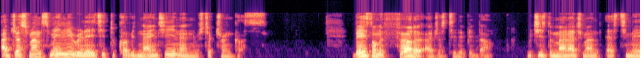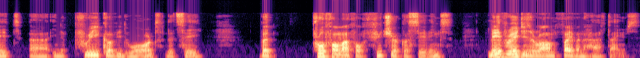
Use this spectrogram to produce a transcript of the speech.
adjustments mainly related to COVID-19 and restructuring costs. Based on a further adjusted EBITDA, which is the management estimate uh, in a pre-COVID world, let's say, but pro forma for future cost savings, leverage is around 5.5 times.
